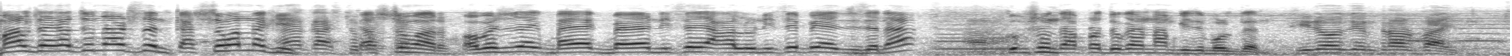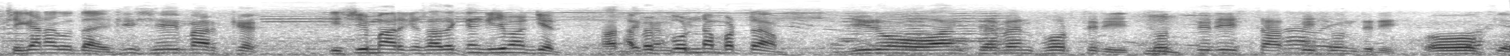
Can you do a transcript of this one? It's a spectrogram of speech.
মাল দেখার জন্য আসছেন? কাস্টমার নাকি? হ্যাঁ, কাস্টমার অবশ্যই এক ভাই এক ভাইয়া নিচে আলু নিচে পেঁয়াজ দিছে না? হ্যাঁ। খুব সুন্দর আপনার দোকানের নাম কিছু বলতেন? ফিরোজ এন্টারপ্রাইজ ঠিকানা কোথায়? কৃষি মার্কেট। কৃষি মার্কেট সাদেক কৃষি মার্কেট। আপনার ফোন নাম্বারটা zero one seven four three ছত্রিশ ছাব্বিশ উনত্রিশ। ওকে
